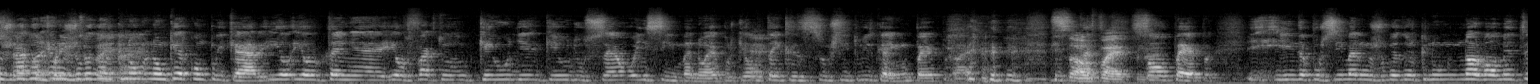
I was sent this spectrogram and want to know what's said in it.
é jogador, é um jogador bem, que é? não, não quer complicar e ele, ele tem, eh, ele de facto caiu-lhe caiu o céu em cima, não é? Porque ele É. tem que substituir quem? Um Pepe, não é? Só o Pepe. não é? Só o Pepe. E, e ainda por cima era um jogador que não, normalmente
